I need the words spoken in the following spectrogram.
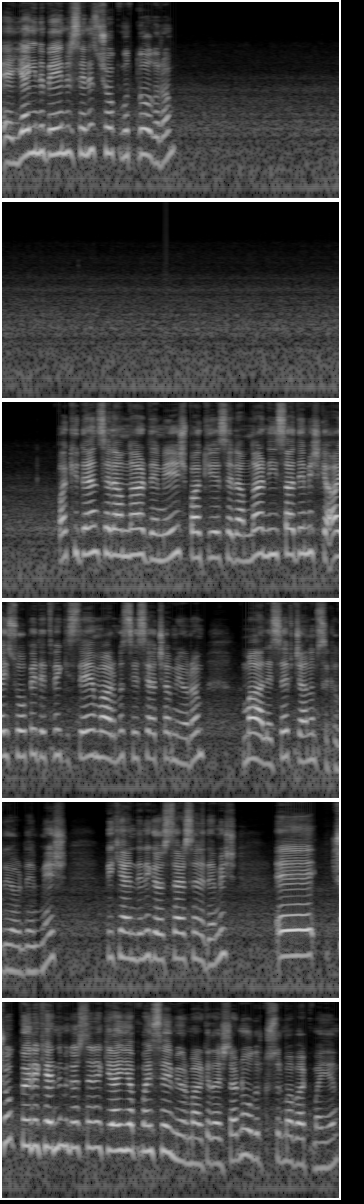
Ee, yayını beğenirseniz çok mutlu olurum. Bakü'den selamlar demiş. Bakü'ye selamlar. Nisa demiş ki ay sohbet etmek isteyen var mı? Sesi açamıyorum. Maalesef canım sıkılıyor demiş. Bir kendini göstersene demiş. Ee, çok böyle kendimi göstererek yayın yapmayı sevmiyorum arkadaşlar. Ne olur kusuruma bakmayın.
